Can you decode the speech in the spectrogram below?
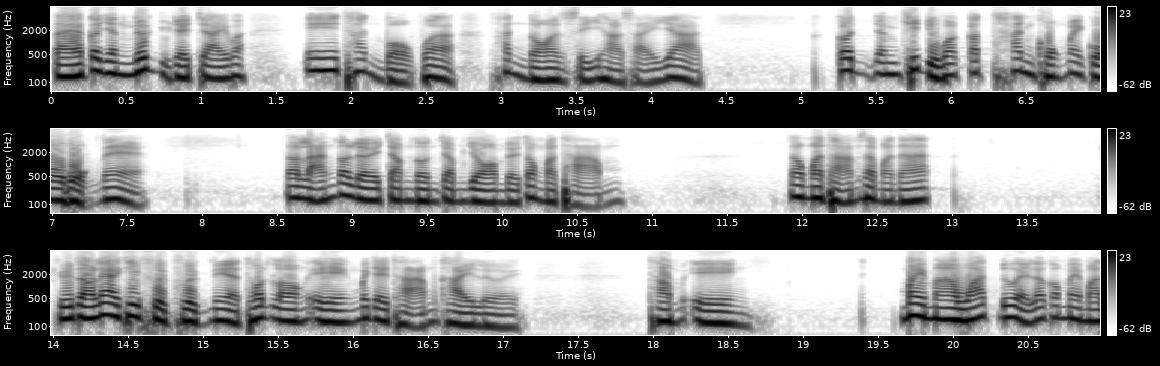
แต่ก็ยังนึกอยู่ในใจว่า เอ๊ท่านบอกว่าท่านนอนสีหาสายญาติ ก็ยังคิดอยู่ว่าก็ท่านคงไม่โกหกแน่ตอนหลังก็เลยจำนนจำยอมเลยต้องมาถาม ต้องมาถามสมณะ คือตอนแรกที่ฝึกฝึกเนี่ยทดลองเองไม่ได้ถามใครเลยทำเอง ไม่มาวัดด้วยแล้วก็ไม่มา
